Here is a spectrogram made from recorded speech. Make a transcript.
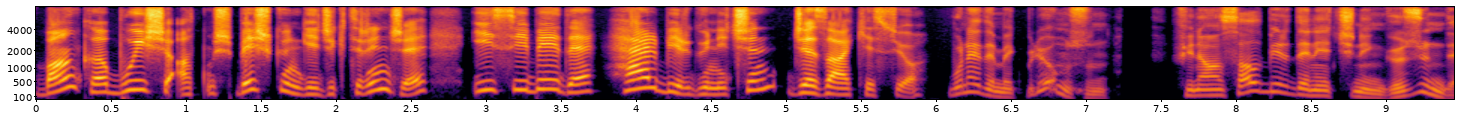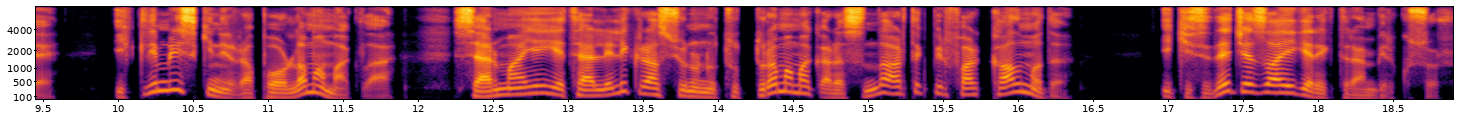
Banka bu işi 65 gün geciktirince ECB de her bir gün için ceza kesiyor. Bu ne demek biliyor musun? Finansal bir denetçinin gözünde iklim riskini raporlamamakla sermaye yeterlilik rasyonunu tutturamamak arasında artık bir fark kalmadı. İkisi de cezayı gerektiren bir kusur.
